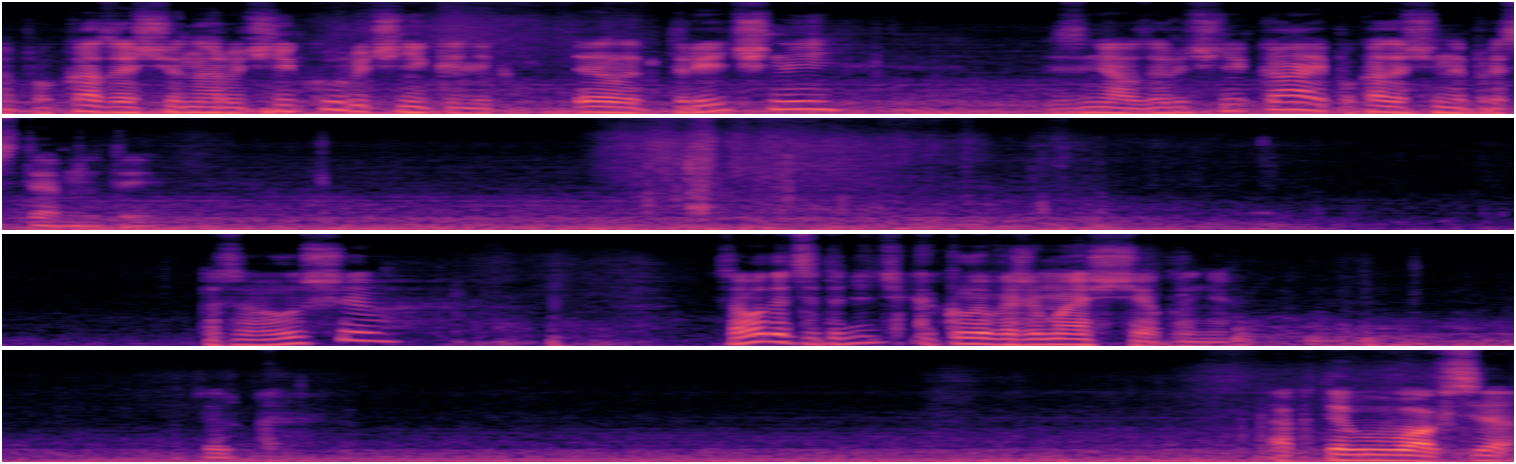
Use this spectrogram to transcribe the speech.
Е, Показує, що на ручнику ручник електричний. Зняв з ручника і показує, що не пристебнутий. Заглушив. Заводиться тоді тільки коли вижимає щеплення. Тирк. Активувався.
